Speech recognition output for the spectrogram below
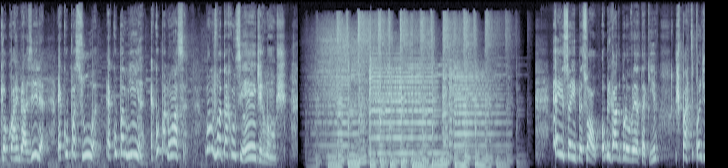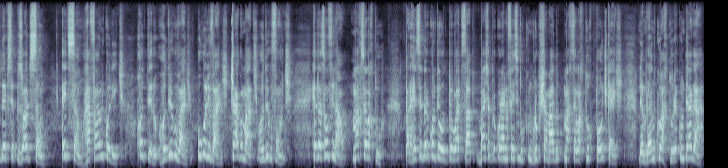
que ocorre em Brasília é culpa sua, é culpa minha, é culpa nossa. Vamos votar consciente, irmãos. É isso aí, pessoal. Obrigado por ouvir até aqui. Os participantes desse episódio são Edição: Rafael Nicolite. Roteiro: Rodrigo Vaz, Hugo Olivares, Thiago Matos, Rodrigo Fonte. Redação final: Marcelo Arthur. Para receber o conteúdo pelo WhatsApp, basta procurar no Facebook um grupo chamado Marcelo Arthur Podcast. Lembrando que o Arthur é com TH.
